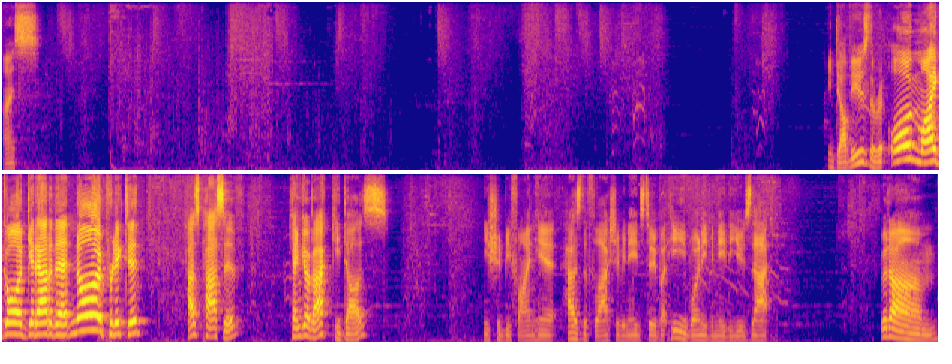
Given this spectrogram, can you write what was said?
Nice. He W's the. Oh my god, get out of there. No, predicted. Has passive. Can go back. He does. He should be fine here. Has the flash if he needs to, but he won't even need to use that. Good, um,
